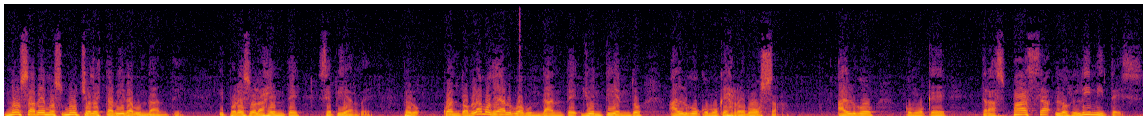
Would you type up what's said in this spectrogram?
No sabemos mucho de esta vida abundante y por eso la gente se pierde. Pero cuando hablamos de algo abundante, yo entiendo algo como que rebosa, algo como que traspasa los límites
